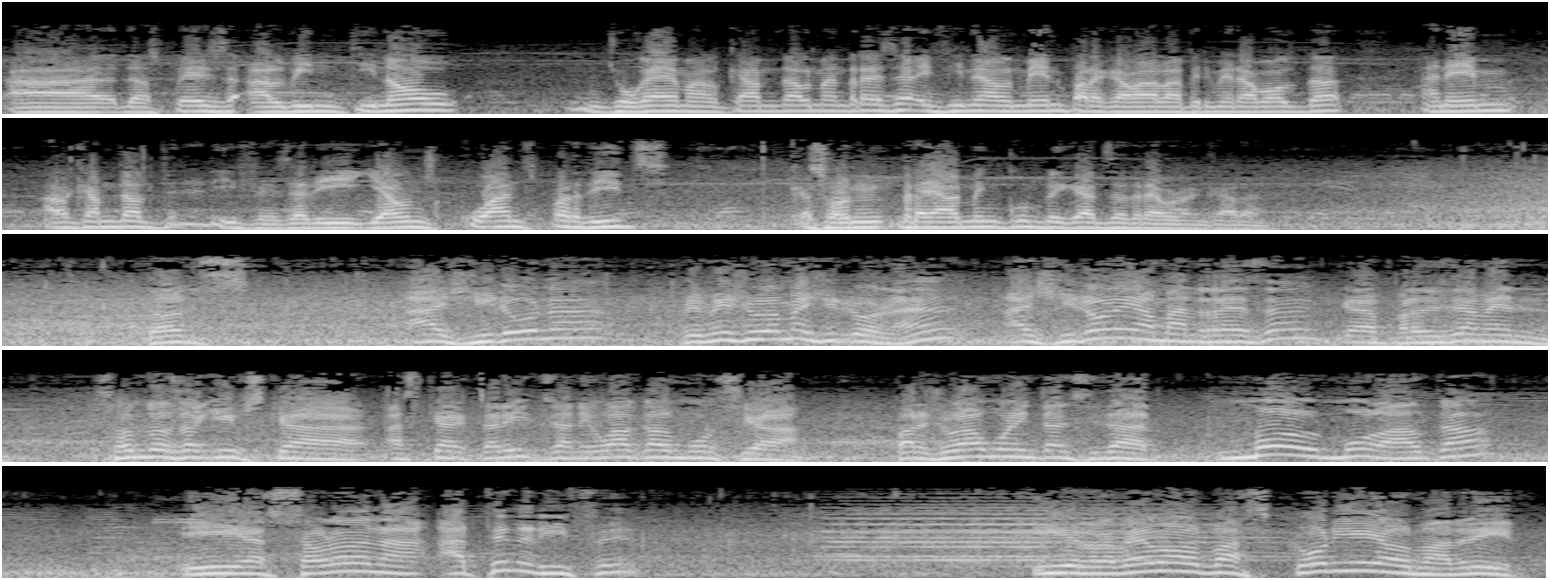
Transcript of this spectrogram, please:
uh, després el 29 juguem al camp del Manresa i finalment, per acabar la primera volta, anem al camp del Tenerife. És a dir, hi ha uns quants partits que són realment complicats de treure encara. Doncs a Girona, primer juguem a Girona, eh? A Girona i a Manresa, que precisament són dos equips que es caracteritzen, igual que el Múrcia, per jugar amb una intensitat molt, molt alta, i s'haurà d'anar a Tenerife i rebem el Bascònia i el Madrid.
